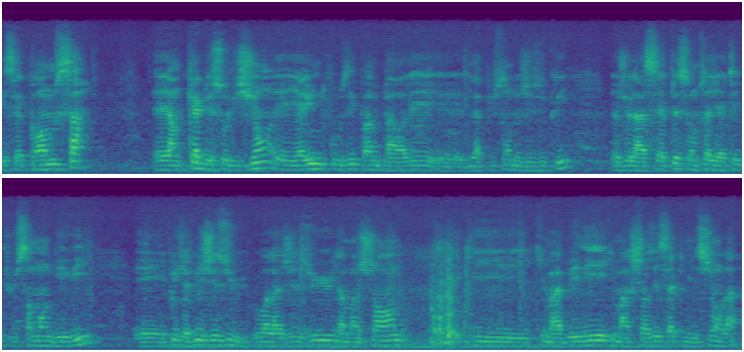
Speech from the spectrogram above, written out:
Et c'est comme ça, en quête de solution. Et il y a une cousine qui m'a parlé euh, de la puissance de Jésus-Christ. Et Je l'ai accepté, c'est comme ça que j'ai été puissamment guéri. Et puis j'ai vu Jésus, voilà, Jésus dans ma chambre, qui, qui m'a béni, qui m'a chargé cette mission-là.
